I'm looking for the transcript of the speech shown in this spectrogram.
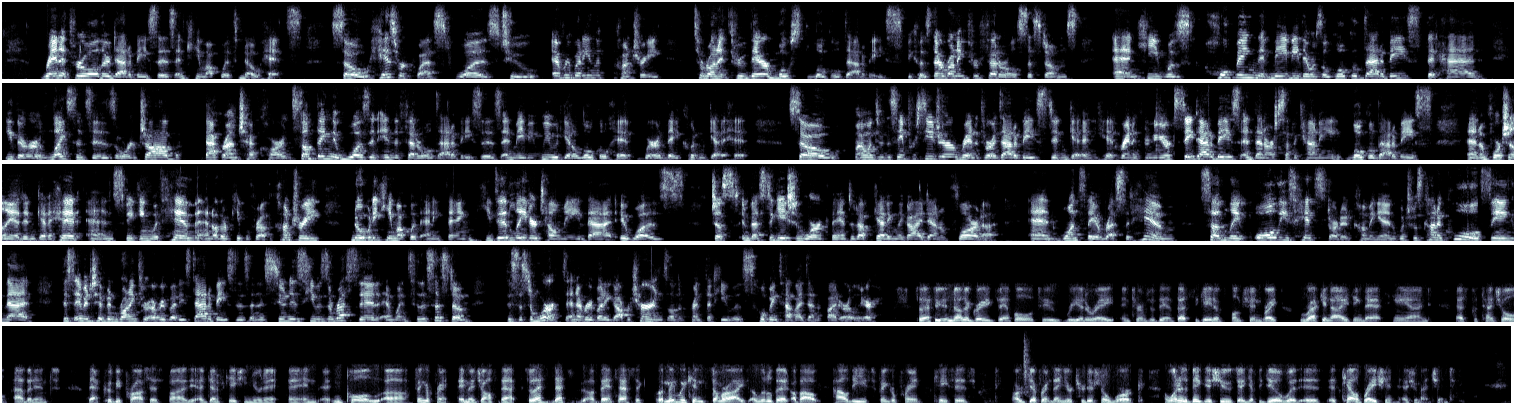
ran it through all their databases, and came up with no hits. So his request was to everybody in the country to run it through their most local database because they're running through federal systems. And he was hoping that maybe there was a local database that had either licenses or job background check cards, something that wasn't in the federal databases, and maybe we would get a local hit where they couldn't get a hit. So I went through the same procedure, ran it through our database, didn't get any hit, ran it through New York State database and then our Suffolk County local database. And unfortunately, I didn't get a hit. And speaking with him and other people throughout the country, nobody came up with anything. He did later tell me that it was just investigation work. They ended up getting the guy down in Florida. And once they arrested him, suddenly all these hits started coming in, which was kind of cool seeing that this image had been running through everybody's databases. And as soon as he was arrested and went to the system, the system worked and everybody got returns on the print that he was hoping to have identified earlier. So that's another great example to reiterate in terms of the investigative function, right? Recognizing that hand as potential evidence that could be processed by the identification unit and, and pull a fingerprint image off that. So that, that's uh, fantastic. But maybe we can summarize a little bit about how these fingerprint cases are different than your traditional work. One of the big issues that you have to deal with is, is calibration, as you mentioned.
